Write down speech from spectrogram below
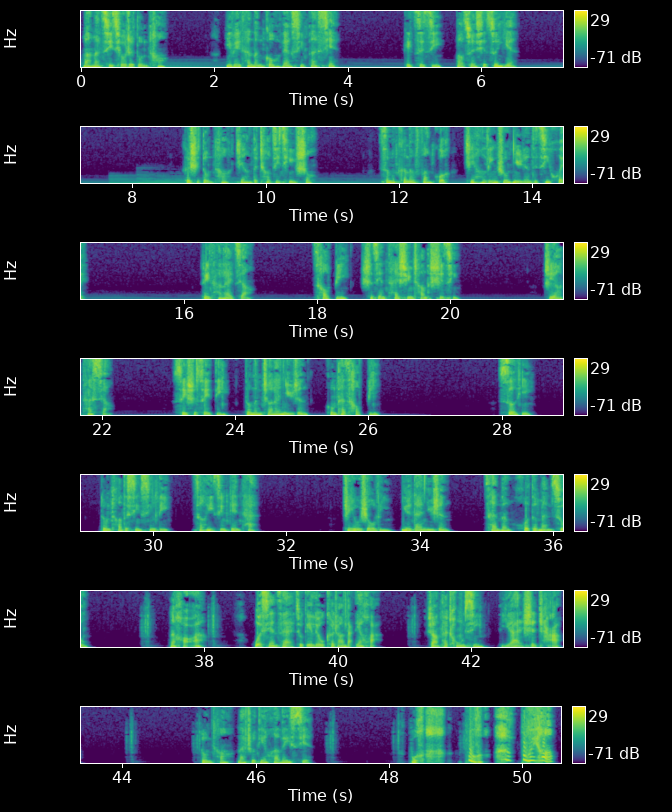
妈妈祈求着董涛，以为他能够良心发现，给自己保存些尊严。可是董涛这样的超级禽兽，怎么可能放过这样凌辱女人的机会？对他来讲，操逼是件太寻常的事情。只要他想，随时随地都能招来女人。供他操逼，所以董涛的信心里早已经变态。只有蹂躏虐待女人，才能获得满足。那好啊，我现在就给刘科长打电话，让他重新立案审查。董涛拿出电话威胁：“不，不，不要！”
